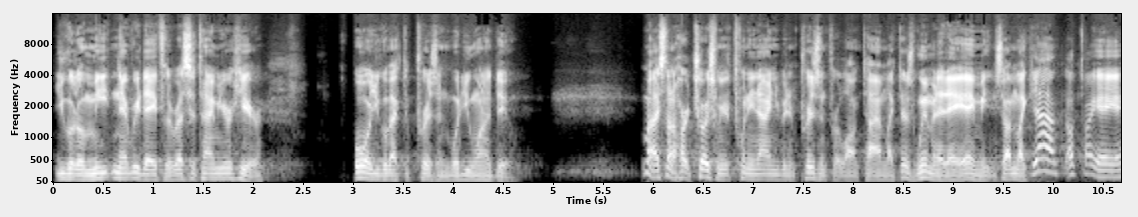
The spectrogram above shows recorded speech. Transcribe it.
You go to a meeting every day for the rest of the time you're here, or you go back to prison. What do you want to do? Well, it's not a hard choice when you're 29, you've been in prison for a long time. Like, there's women at AA meetings. So I'm like, yeah, I'll try AA.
